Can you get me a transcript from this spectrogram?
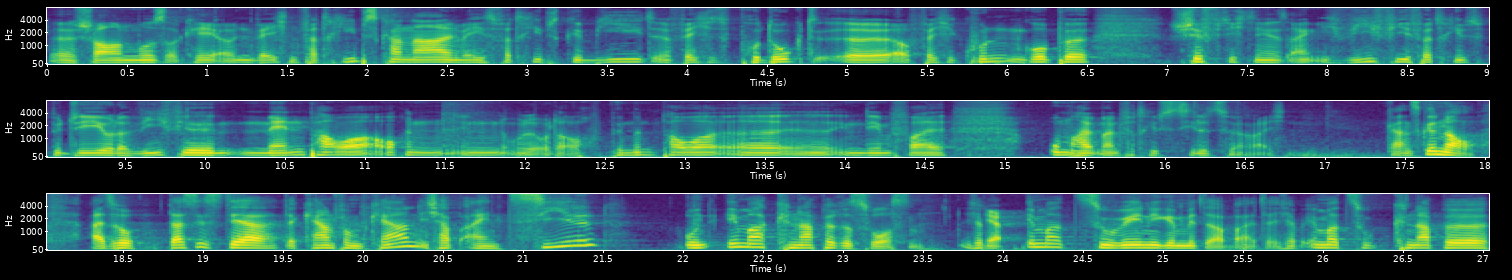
äh, schauen muss, okay, in welchen Vertriebskanal, in welches Vertriebsgebiet, auf welches Produkt, äh, auf welche Kundengruppe shifte ich denn jetzt eigentlich wie viel Vertriebsbudget oder wie viel Manpower auch in, in oder, oder auch Womenpower äh, in dem Fall, um halt meine Vertriebsziele zu erreichen. Ganz genau. Also das ist der, der Kern vom Kern. Ich habe ein Ziel und immer knappe Ressourcen. Ich habe Ja. immer zu wenige Mitarbeiter. Ich habe immer zu knappe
